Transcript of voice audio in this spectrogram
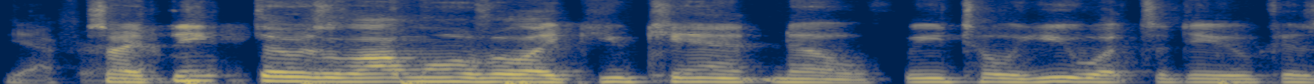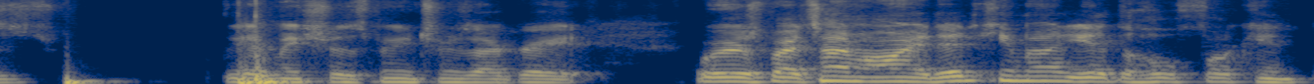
yeah So I think there was a lot more of a like, you can't know. We told you what to do because we got to make sure this movie turns out great. Whereas by the time I Dead came out, you had the whole fucking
